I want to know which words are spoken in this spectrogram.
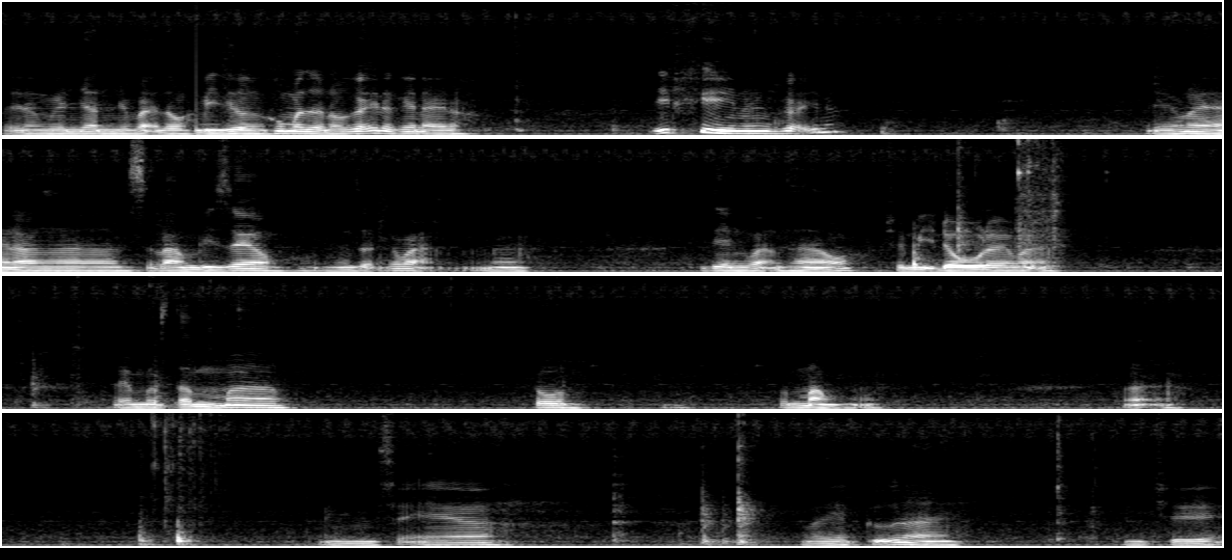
Đấy là nguyên nhân như vậy thôi. Bình thường không bao giờ nó gãy được cái này đâu. Ít khi nó gãy nữa thì hôm nay Hải đang ờ, sẽ làm video hướng dẫn các bạn ờ, uh, tiên các bạn tháo. Chuẩn bị đồ đây các bạn đây một tấm uh, tôn. Tôn mỏng. Đó. mình sẽ lấy cữ này mình chế.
